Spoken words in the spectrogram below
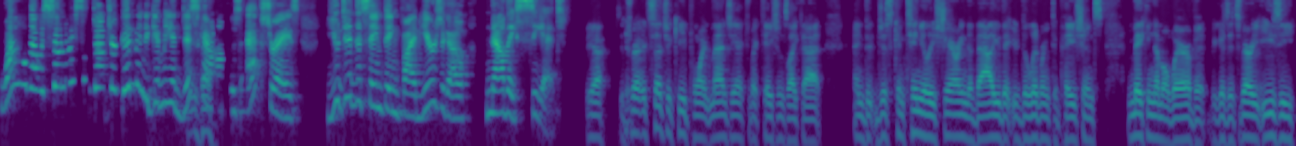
wow, that was so nice of Dr. Goodman to give me a discount yeah. on those x-rays. You did the same thing five years ago. Now they see it. Yeah, it's very, it's such a key point managing expectations like that and just continually sharing the value that you're delivering to patients, making them aware of it because it's very easy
